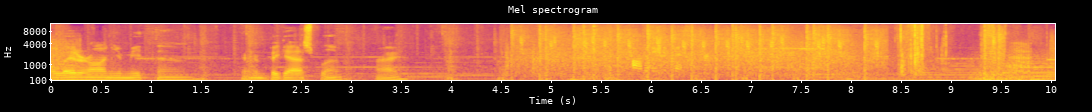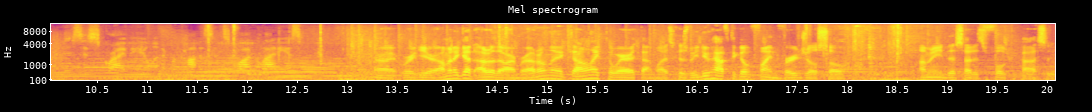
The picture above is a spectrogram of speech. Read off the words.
Well, later on, you meet them. They're in a big ass blimp. Alright. We're here. I'm gonna get out of the armor. I don't like I don't like to wear it that much because we do have to go find Virgil. So I'm gonna need this at its full capacity.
